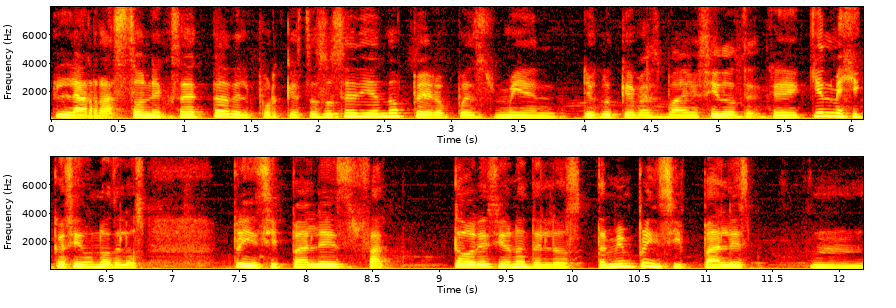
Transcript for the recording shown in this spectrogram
la razón exacta del por qué está sucediendo, pero pues miren, yo creo que Best Buy ha sido, aquí en México ha sido uno de los principales factores y uno de los también principales, mm,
